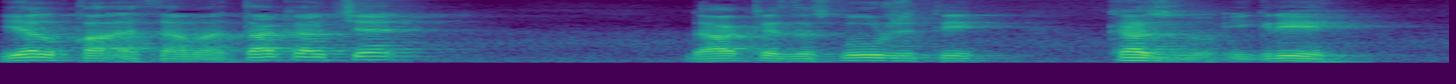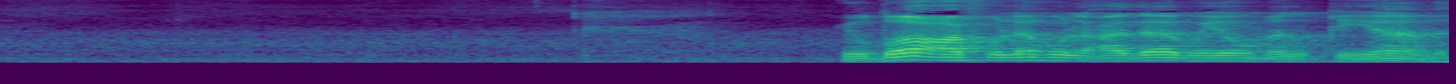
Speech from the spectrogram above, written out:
jelqa athama, takav će, dakle, zaslužiti kaznu i grijeh. Yudha'afu lahu l'adabu jevme yawm.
